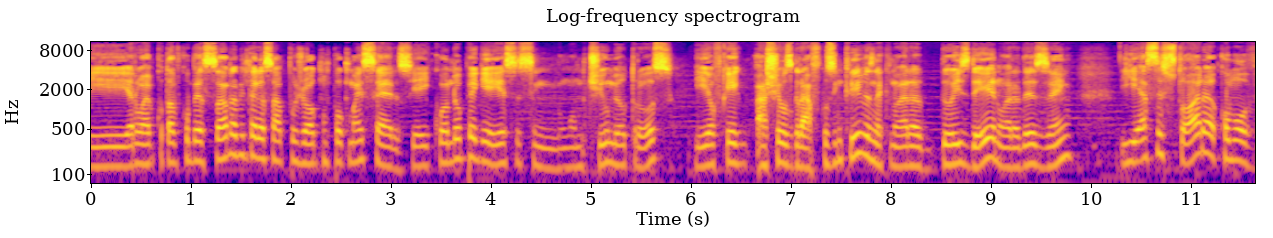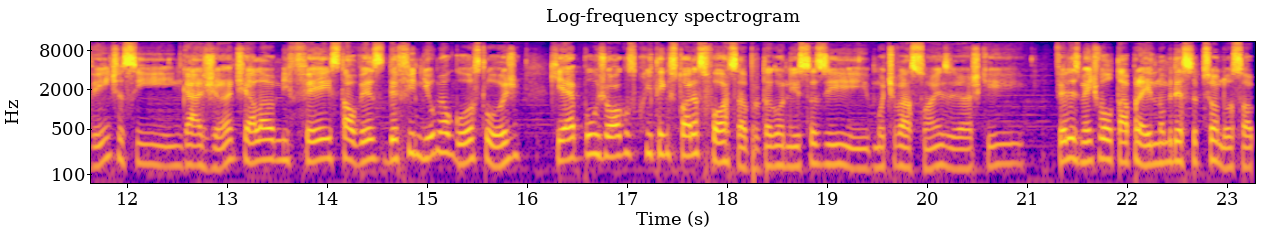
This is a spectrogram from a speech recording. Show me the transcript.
E era uma época que eu tava começando a me interessar por jogos um pouco mais sérios. E aí quando eu peguei esse, assim, um tio meu trouxe. E eu fiquei. Achei os gráficos incríveis, né? Que não era 2D, não era desenho. E essa história comovente, assim, engajante, ela me fez, talvez, definir o meu gosto hoje, que é por jogos que tem histórias fortes, sabe? protagonistas e motivações. Eu acho que Felizmente voltar para ele não me decepcionou, só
